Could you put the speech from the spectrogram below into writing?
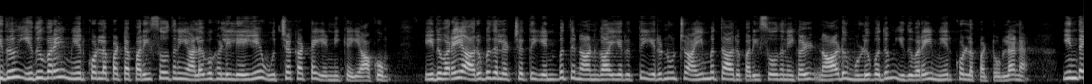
இது இதுவரை மேற்கொள்ளப்பட்ட பரிசோதனை அளவுகளிலேயே உச்சக்கட்ட எண்ணிக்கையாகும். இதுவரை அறுபது லட்சத்து எண்பத்து நான்காயிரத்து இருநூற்று ஐம்பத்தாறு பரிசோதனைகள் நாடு முழுவதும் இதுவரை மேற்கொள்ளப்பட்டுள்ளன. இந்த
